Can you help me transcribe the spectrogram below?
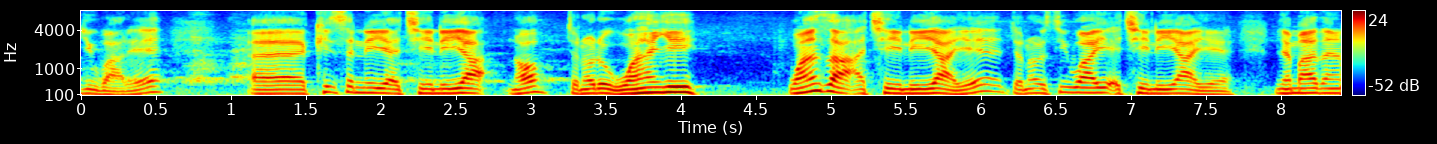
ပြုပါတယ်အဲခိစနေရဲ့အခြေအနေရเนาะကျွန်တော်တို့ဝမ်းရေးဝမ်းစာအခြေအနေရရဲ့ကျွန်တော်တို့စီးပွားရေးအခြေအနေရရဲ့မြန်မာတန်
